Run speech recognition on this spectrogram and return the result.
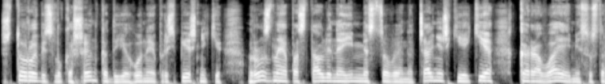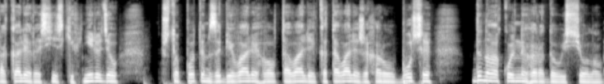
што робіць Лукашенко ды ягоныя прыспешнікі, розныя пастаўленыя ім мясцовыя начальнічкі, якія караваямі сустракалі расійскіх нелюдзяў, што потым забівалі, гвалтавалі, катавалі жыхароў бучы ды навакольных гарадоў і сёлаў.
